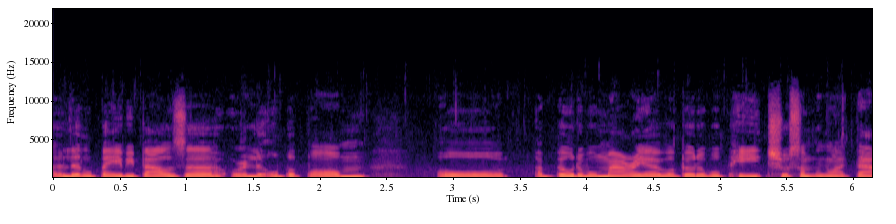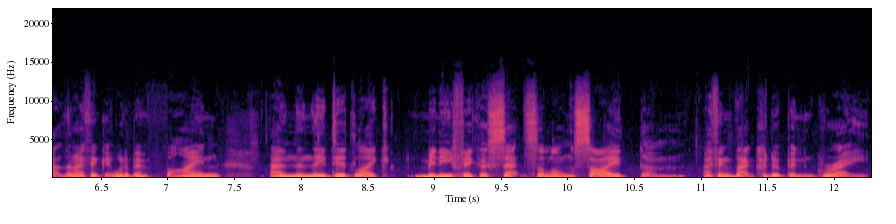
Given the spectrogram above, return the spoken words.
a little baby Bowser or a little Bomb or a buildable Mario or buildable Peach or something like that, then I think it would have been fine. And then they did like minifigure sets alongside them. I think that could have been great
